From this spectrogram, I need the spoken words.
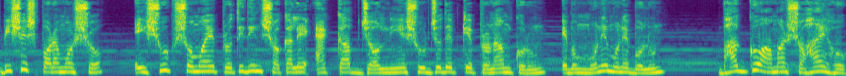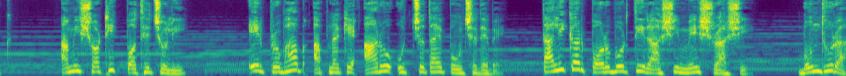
বিশেষ পরামর্শ, এই শুভ সময়ে প্রতিদিন সকালে এক কাপ জল নিয়ে সূর্যদেবকে প্রণাম করুন এবং মনে মনে বলুন, ভাগ্য আমার সহায় হোক, আমি সঠিক পথে চলি। এর প্রভাব আপনাকে আরও উচ্চতায় পৌঁছে দেবে। তালিকার পরবর্তী রাশি মেষ রাশি। বন্ধুরা,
